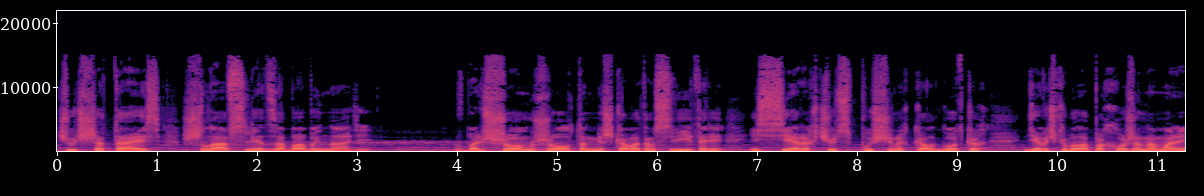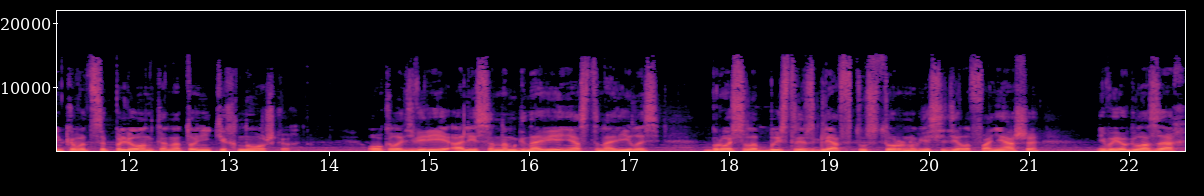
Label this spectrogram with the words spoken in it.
чуть шатаясь, шла вслед за бабой Надей. В большом желтом мешковатом свитере и серых, чуть спущенных колготках девочка была похожа на маленького цыпленка на тоненьких ножках. Около двери Алиса на мгновение остановилась, бросила быстрый взгляд в ту сторону, где сидела Фаняша, и в ее глазах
